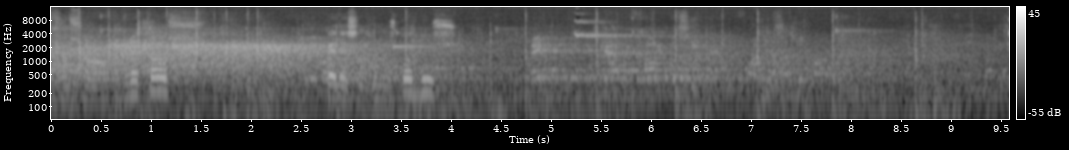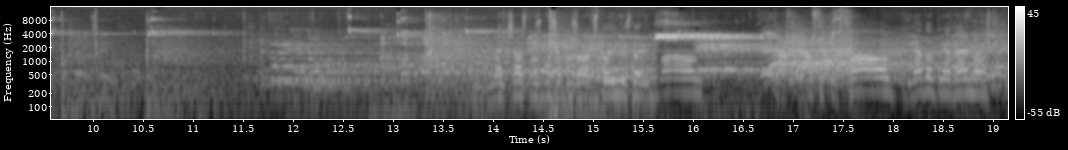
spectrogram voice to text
Αυτός ο Βρετός. Πέντε συνεχόμενους πόντους. Ανέξι άσπρος μέσα από το ζωγραφιστό ίδιος στο rebound. Καλάθι και φάουλ, 30-31.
